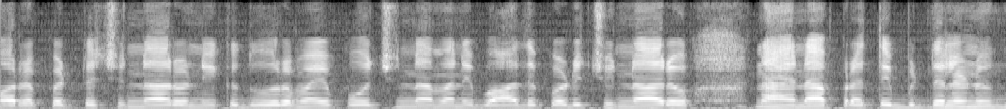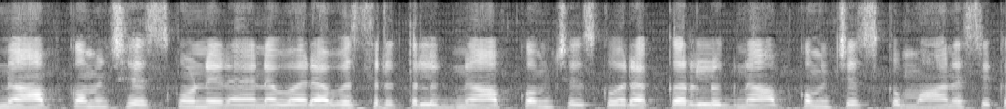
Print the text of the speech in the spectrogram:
మొరపెట్టుచున్నారు నీకు దూరమైపోచున్నామని బాధపడుచున్నారు నాయన ప్రతి బిడ్డలను జ్ఞాపకం చేసుకోండి. నాయన వారి అవసరతలు జ్ఞాపకం చేసుకో రక్కర్లు జ్ఞాపకం చేసుకో. మానసిక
